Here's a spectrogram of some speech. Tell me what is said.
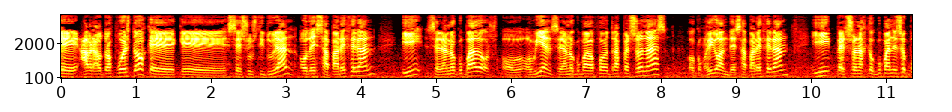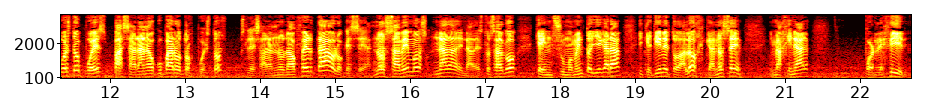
Eh, habrá otros puestos que, se sustituirán o desaparecerán y serán ocupados, o, bien serán ocupados por otras personas, o como digo, desaparecerán y personas que ocupan ese puesto pues pasarán a ocupar otros puestos. Pues les harán una oferta o lo que sea. No sabemos nada de nada. Esto es algo que en su momento llegará y que tiene toda lógica. No sé, imaginar, por decir,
